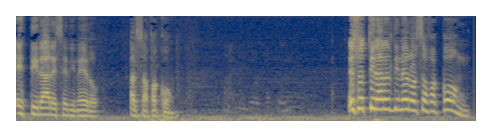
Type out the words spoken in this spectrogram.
es tirar ese dinero al zafacón. Eso es tirar el dinero al zafacón.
